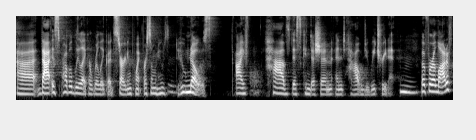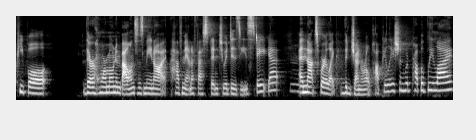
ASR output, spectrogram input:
uh, that is probably like a really good starting point for someone who's who knows. I have this condition and how do we treat it? Mm. But for a lot of people, their hormone imbalances may not have manifested into a disease state yet. Mm. And that's where like the general population would probably lie.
